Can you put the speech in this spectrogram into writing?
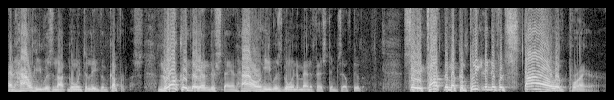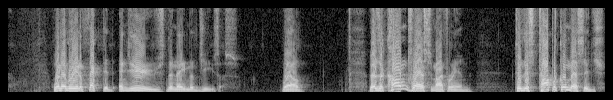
and how he was not going to leave them comfortless. Nor could they understand how he was going to manifest himself to them. So he taught them a completely different style of prayer whenever it affected and used the name of Jesus. Well, there's a contrast, my friend, to this topical message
